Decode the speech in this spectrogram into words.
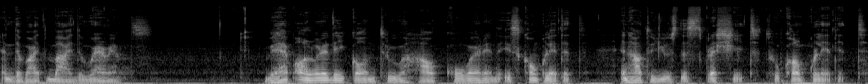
and divide by the variance. We have already gone through how covariance is calculated and how to use the spreadsheet to calculate it.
